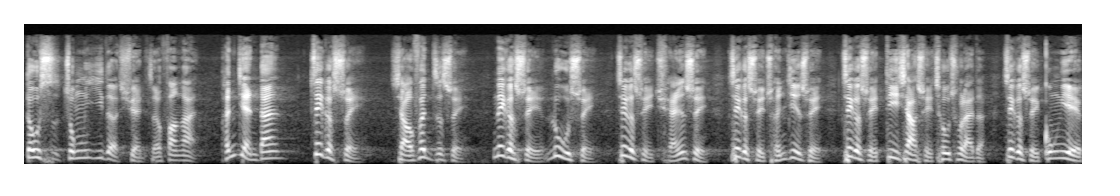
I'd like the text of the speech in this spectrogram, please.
都是中医的选择方案。很简单，这个水小分子水。那个水露水，这个水泉水，这个水纯净水，这个水地下水抽出来的，这个水工业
